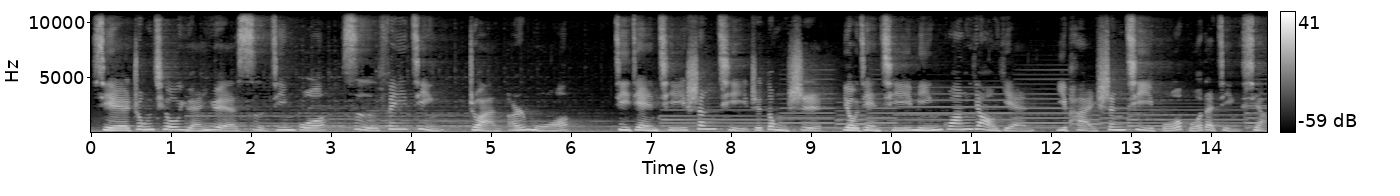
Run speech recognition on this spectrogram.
写中秋圆月似金波，似飞镜，转而磨，既见其升起之动势，又见其明光耀眼，一派生气勃勃的景象。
